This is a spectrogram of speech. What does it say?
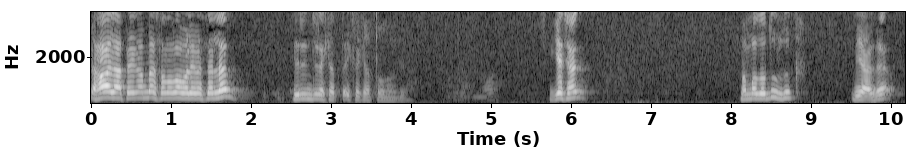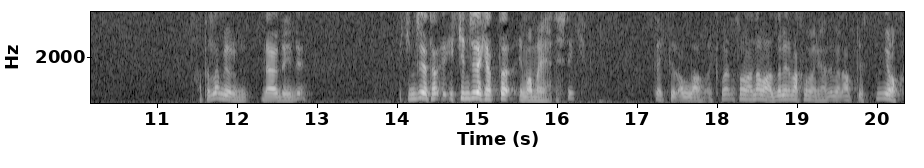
Ve hala peygamber sallallahu aleyhi ve sellem birinci rekatta, ilk rekatta olur diyor. Şimdi geçen namaza durduk bir yerde. Hatırlamıyorum neredeydi. İkinci, ikinci rekatta imama yetiştik. Tekbir Allahu Ekber. Sonra namazda benim aklıma geldi. Ben abdestim yok.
